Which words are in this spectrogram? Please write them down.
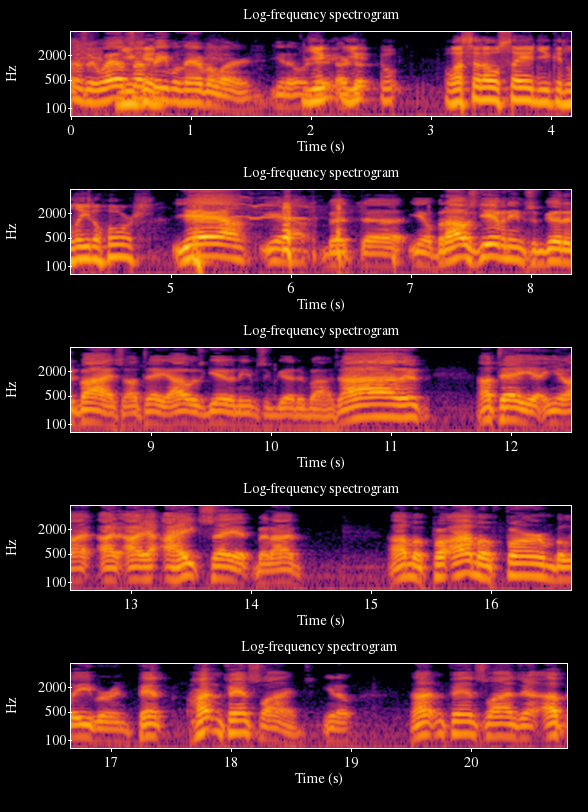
I said, well, You some could- people never learn, you know. or- You, or- you, what's that old saying? You can lead a horse. yeah, yeah, but uh, you know, but I was giving him some good advice. I'll tell you, I was giving him some good advice. Ah, I'll tell you, you know, I, I, I, I hate to say it, but I, I'm a, I'm a firm believer in fen- hunting fence lines. You know, hunting fence lines. Up,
